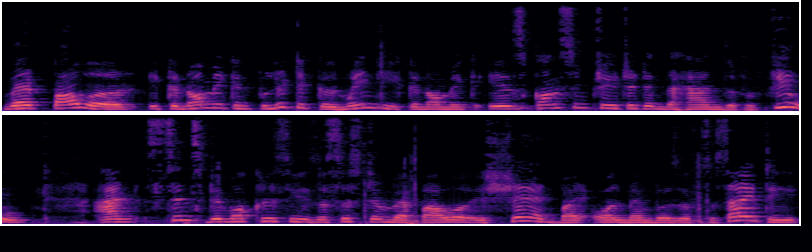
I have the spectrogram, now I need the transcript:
where power, economic and political, mainly economic, is concentrated in the hands of a few and since democracy is a system where power is shared by all members of society,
